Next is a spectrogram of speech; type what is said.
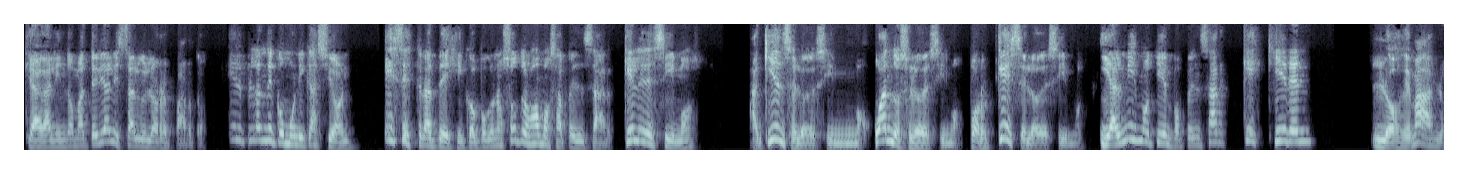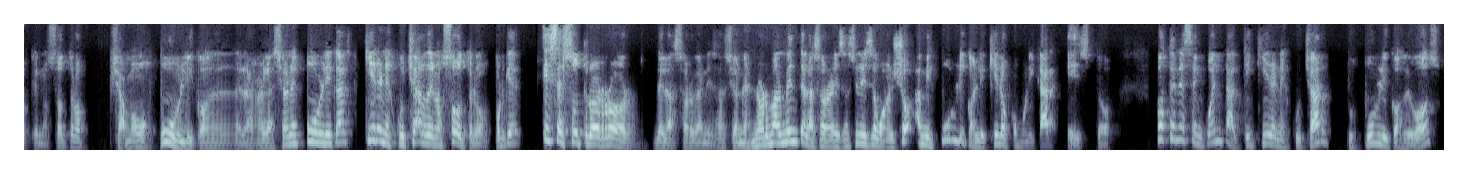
que haga lindo material y salgo y lo reparto. El plan de comunicación es estratégico porque nosotros vamos a pensar qué le decimos, a quién se lo decimos, cuándo se lo decimos, por qué se lo decimos, y al mismo tiempo pensar qué quieren los demás, los que nosotros llamamos públicos de las relaciones públicas, quieren escuchar de nosotros, porque ese es otro error de las organizaciones. Normalmente las organizaciones dicen, bueno, yo a mis públicos les quiero comunicar esto. ¿Vos tenés en cuenta qué quieren escuchar tus públicos de vos?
